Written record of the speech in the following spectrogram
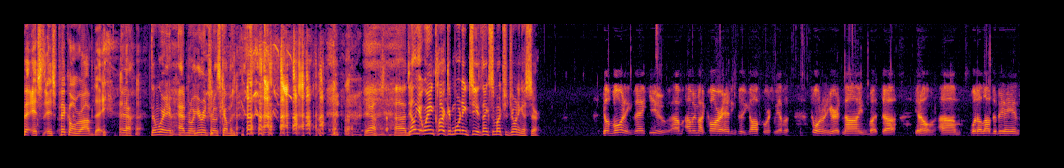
it's it's pick on Rob day. Yeah. Don't worry, Admiral. Your intro's coming. yeah. Uh, Delegate Wayne Clark, good morning to you. Thanks so much for joining us, sir. Good morning. Thank you. Um, I'm in my car heading to the golf course. We have a tournament here at nine, but uh, you know, um, would have loved to be in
